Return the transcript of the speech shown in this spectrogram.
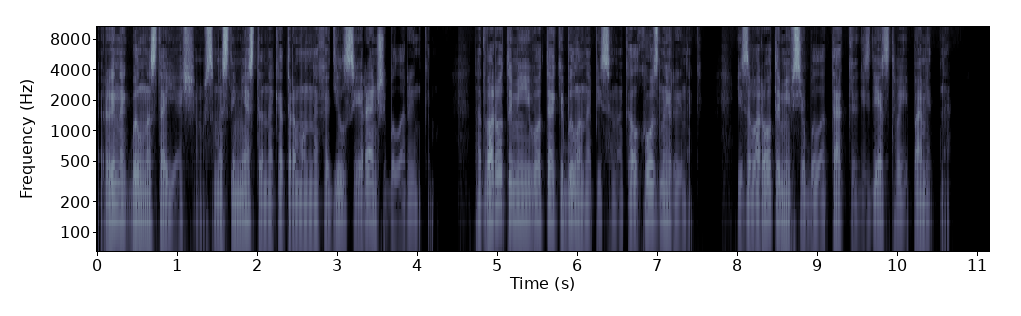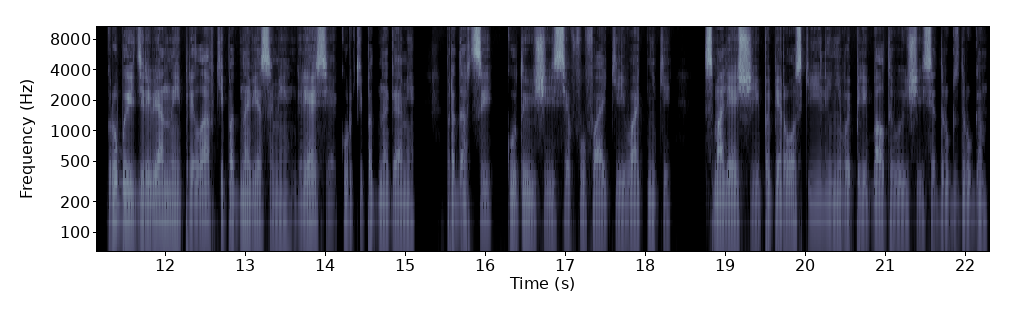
Рынок был настоящим, в смысле места, на котором он находился и раньше было рынком. Над воротами его так и было написано «Колхозный рынок». И за воротами все было так, как с детства и памятно. Грубые деревянные прилавки под навесами, грязь и окурки под ногами, продавцы, кутающиеся в фуфайки и ватники, смолящие папироски и лениво перебалтывающиеся друг с другом,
